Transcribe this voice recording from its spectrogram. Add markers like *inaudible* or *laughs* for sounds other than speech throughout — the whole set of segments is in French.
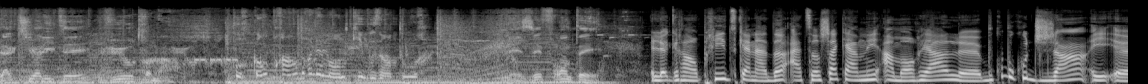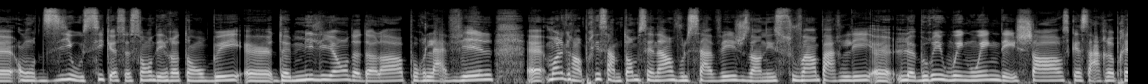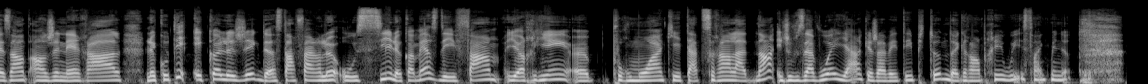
L'actualité vue autrement. Pour comprendre le monde qui vous entoure. Les effronter. Le Grand Prix du Canada attire chaque année à Montréal euh, beaucoup, beaucoup de gens et euh, on dit aussi que ce sont des retombées euh, de millions de dollars pour la ville. moi, le Grand Prix, ça me tombe sénard, vous le savez, je vous en ai souvent parlé. le bruit wing-wing des chars, ce que ça représente en général, le côté écologique de cette affaire-là aussi, le commerce des femmes, il y a rien pour moi qui est attirant là-dedans. Et je vous avouais hier que j'avais été pitoune de Grand Prix, oui, cinq minutes,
